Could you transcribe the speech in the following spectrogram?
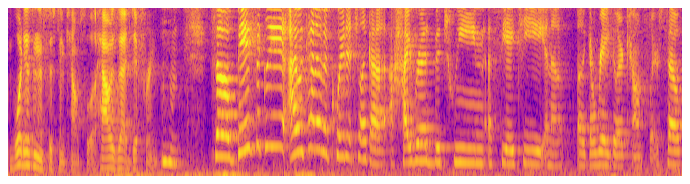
what is an assistant counselor? How is that different? Mm-hmm. So basically, I would kind of equate it to like a, a hybrid between a CIT and a, like a regular counselor. So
